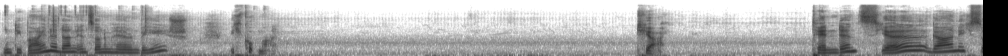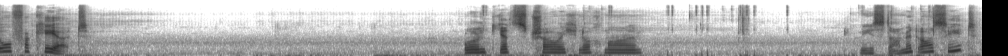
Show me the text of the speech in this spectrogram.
Und die Beine dann in so einem hellen Beige? Ich guck mal. Tja. Tendenziell gar nicht so verkehrt. Und jetzt schaue ich noch mal, wie es damit aussieht.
